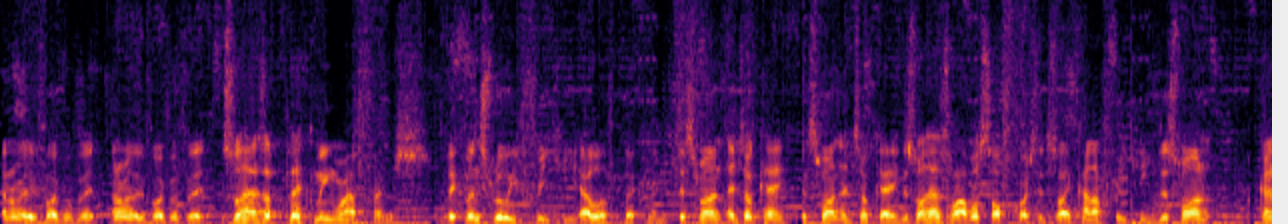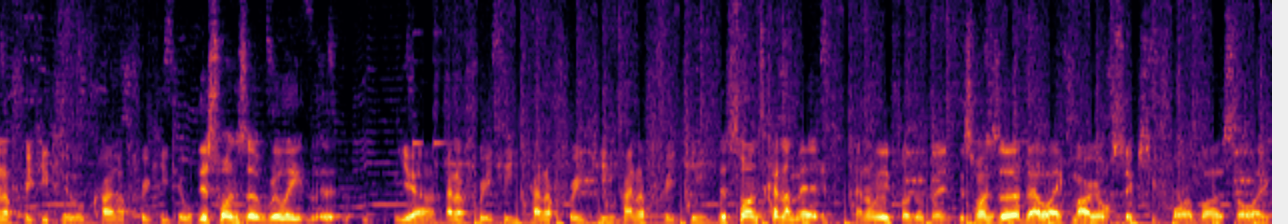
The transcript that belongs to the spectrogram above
I don't really fuck with it. I don't really fuck with it. This one has a Pikmin reference. Pikmin's really freaky. I love Pikmin. This one, it's okay. This one, it's okay. This one has lava, so of course it's like kind of freaky. This one, kind of freaky too, kind of freaky too. This one's a really, uh, yeah, kind of freaky, kind of freaky, kind of freaky. This one's kind of mid, I don't really fuck with it. This one's a, that like Mario 64 buzz, so like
